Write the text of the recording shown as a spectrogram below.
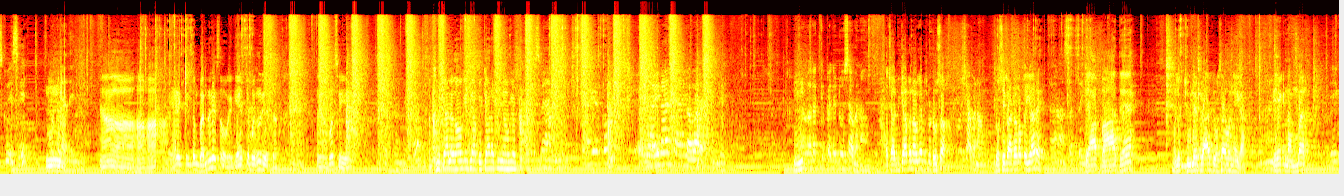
इसको ऐसे हम्म। पकड़ा देंगे। हाँ हाँ हाँ हाँ, यार एकदम बर्नर जैसा हो गया गैस के बर्नर जैसा। हाँ, बहुत सही है। इसमें क्या लगाओगे कि आप क्या रखने जाओगे हम्म, रख के पहले डोसा बनाऊँगे अच्छा अभी क्या बनाओगे आप इसमें? डोसा? डोसा बनाऊँगे डोसे का आटा तैयार है? हाँ सब क्या बात है। मतलब चूल्हे पे आज डोसा बनेगा। एक नंबर। एक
